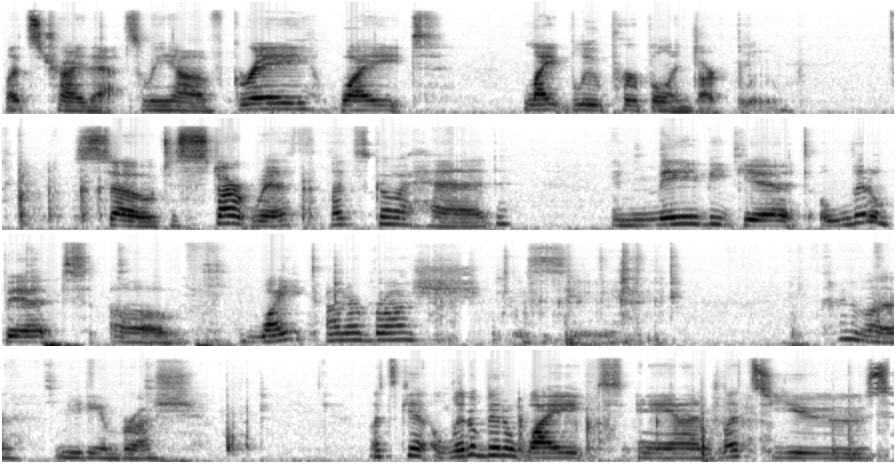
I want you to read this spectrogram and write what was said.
let's try that. So we have gray, white, light blue, purple, and dark blue. So to start with, let's go ahead and maybe get a little bit of white on our brush. Let me see. Kind of a medium brush. Let's get a little bit of white and let's use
